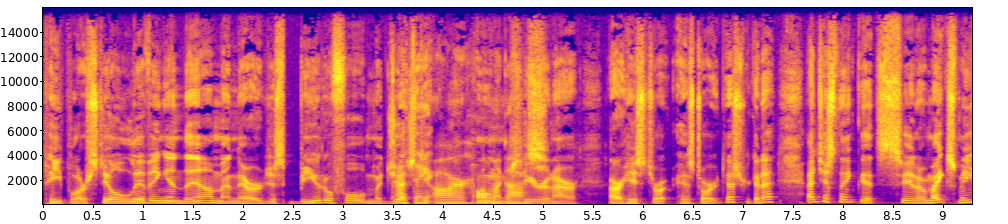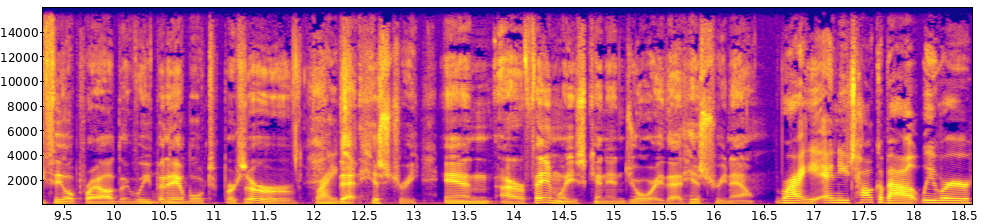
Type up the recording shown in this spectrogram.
People are still living in them, and they're just beautiful, oh, majestic are. Oh, homes gosh. here in our our histor- historic district. And I, I just think it's you know makes me feel proud that we've been mm-hmm. able to preserve Right. that history, and our families can enjoy that history now. Right. And you talk about, we were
